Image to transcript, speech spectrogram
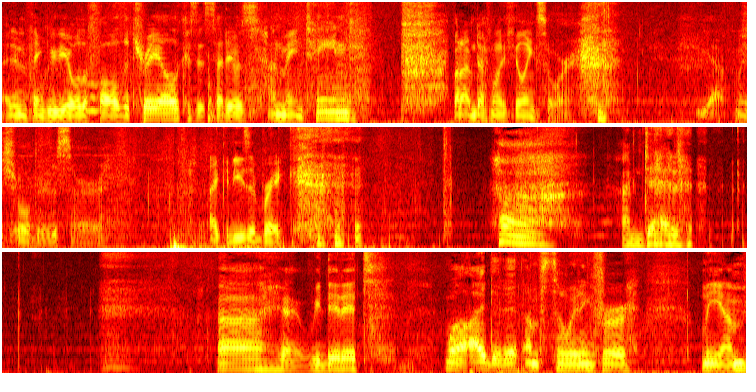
I didn't think we'd be able to follow the trail because it said it was unmaintained. But I'm definitely feeling sore. Yeah. My shoulders are. I could use a break. I'm dead. uh, yeah, we did it. Well, I did it. I'm still waiting for Liam.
